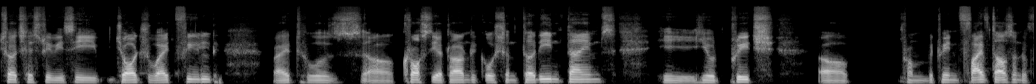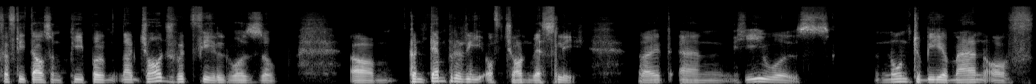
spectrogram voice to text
church history, we see George Whitefield, right, who was uh, crossed the Atlantic Ocean 13 times. He he would preach uh, from between 5,000 to 50,000 people. Now, George Whitefield was a um, contemporary of John Wesley, right? And he was known to be a man of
